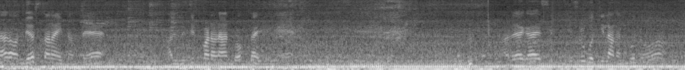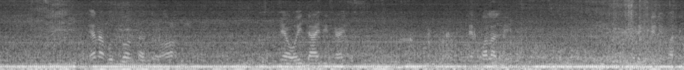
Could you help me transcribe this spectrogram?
ಯಾರೋ ಒಂದು ದೇವಸ್ಥಾನ ಐತಂತೆ. ಅಲ್ಲಿ ವಿಸಿಟ್ ಮಾಡೋಣ ಅಂತ ಹೋಗ್ತಾ ಇದ್ದೀನಿ. ಅದೇ ಗಾಯ್ಸ್ ಹೆಸರು ಗೊತ್ತಿಲ್ಲ ನನಗೂ ಏನೋ ಗೊತ್ತು ಅಂತಂದ್ರು ಹೋಯ್ತಾ ಇದ್ದೀನಿ ಗಾಯ್ಸ್ ಟೆಂಪಲಲ್ಲಿ ಸಿಗ್ತೀನಿ ಬನ್ನಿ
